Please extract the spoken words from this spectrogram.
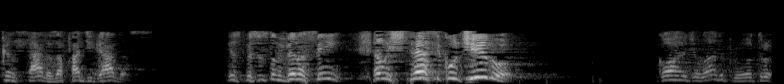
cansadas, afadigadas. E as pessoas estão vivendo assim. É um estresse contínuo. Corre de um lado para o outro.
